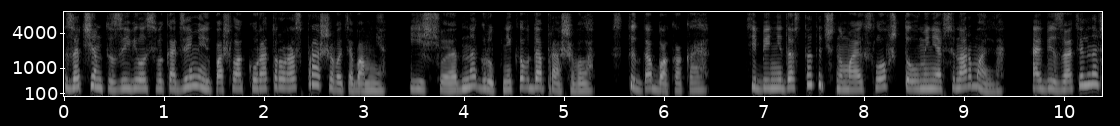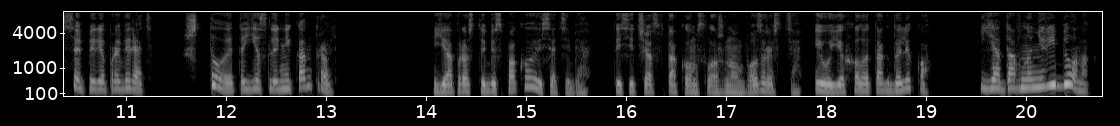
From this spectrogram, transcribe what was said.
«Зачем ты заявилась в академию и пошла к куратору расспрашивать обо мне? Еще и одногруппников допрашивала. Стыдоба какая. Тебе недостаточно моих слов, что у меня все нормально. Обязательно все перепроверять. Что это, если не контроль? «Я просто беспокоюсь о тебе. Ты сейчас в таком сложном возрасте и уехала так далеко». «Я давно не ребенок.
